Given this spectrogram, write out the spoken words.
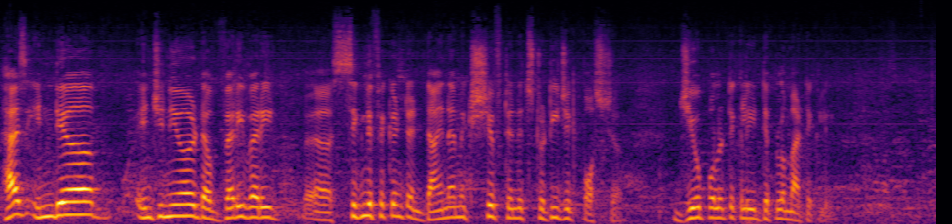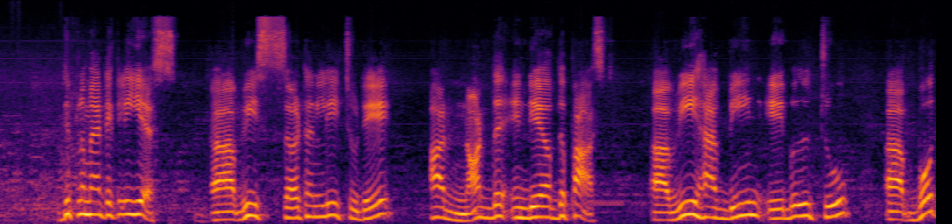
has India engineered a very, very uh, significant and dynamic shift in its strategic posture, geopolitically, diplomatically? Diplomatically, yes. Uh, we certainly today are not the India of the past. Uh, we have been able to, uh, both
